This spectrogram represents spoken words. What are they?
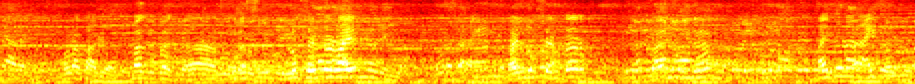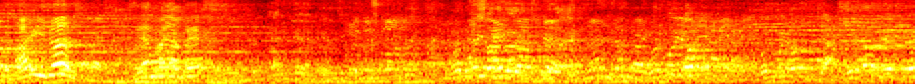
में आ रहा है। थोड़ा सा आगे आगे बस बस बस। लुक सेंटर भाई। में हो जाइए। थोड़ा सा राइट भाई लुक सेंटर भाई लुक इधर। भाई थोड़ा राइट हो जाइए। भाई इधर। रैम भाई यहाँ पे। भाई इकडे इकडे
